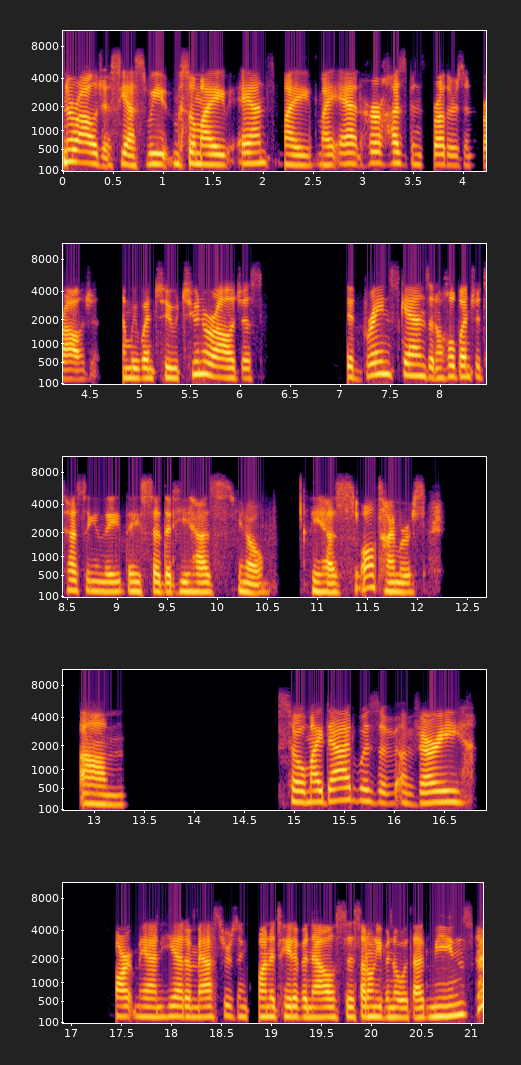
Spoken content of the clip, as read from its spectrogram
Neurologist. Yes, we. So my aunt, my my aunt, her husband's brother is a neurologist, and we went to two neurologists. did brain scans and a whole bunch of testing, and they they said that he has, you know, he has Alzheimer's. Um, so my dad was a, a very smart man. He had a master's in quantitative analysis. I don't even know what that means.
